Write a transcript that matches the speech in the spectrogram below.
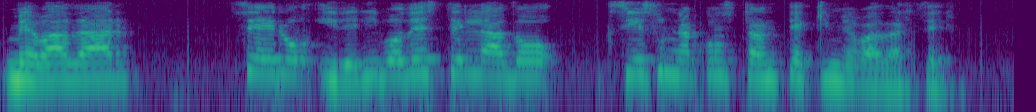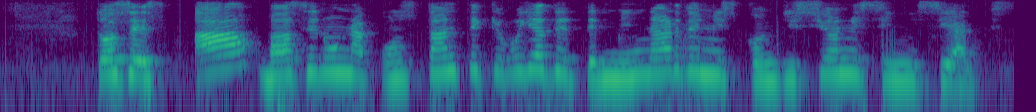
me va a dar cero y derivo de este lado, si es una constante, aquí me va a dar cero. Entonces, A va a ser una constante que voy a determinar de mis condiciones iniciales.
